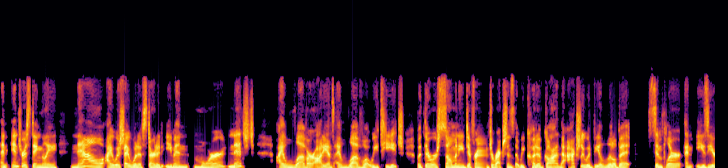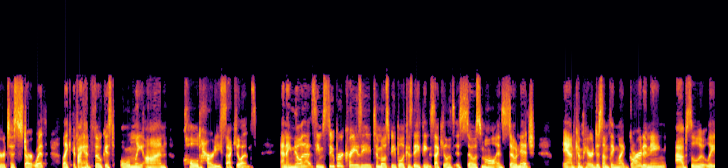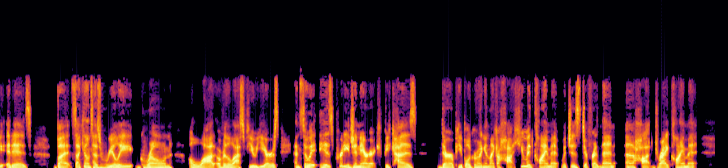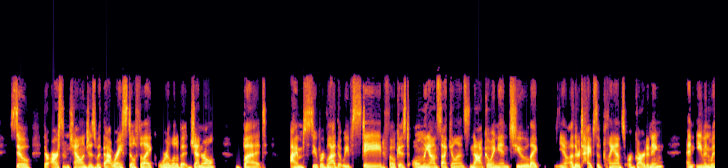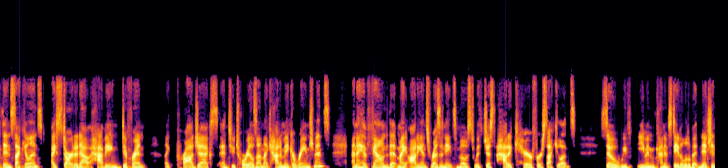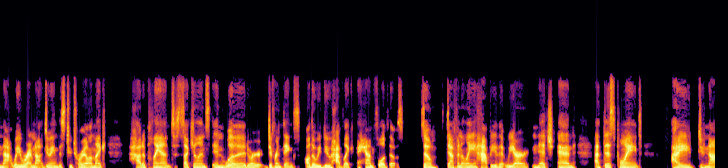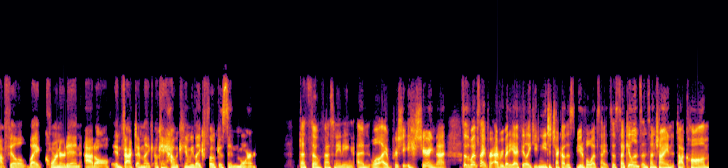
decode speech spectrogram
And interestingly, now I wish I would have started even more niched I love our audience. I love what we teach, but there were so many different directions that we could have gone that actually would be a little bit simpler and easier to start with. Like if I had focused only on cold hardy succulents. And I know that seems super crazy to most people because they think succulents is so small and so niche. And compared to something like gardening, absolutely it is. But succulents has really grown a lot over the last few years. And so it is pretty generic because there are people growing in like a hot, humid climate, which is different than a hot, dry climate. So there are some challenges with that where I still feel like we're a little bit general, but I'm super glad that we've stayed focused only on succulents, not going into like, you know, other types of plants or gardening. And even within succulents, I started out having different like projects and tutorials on like how to make arrangements. And i have found that my audience resonates most with just how to care for succulents. So we've even kind of stayed a little bit niche in that way where i'm not doing this tutorial on like how to plant succulents in wood or different things although we do have like a handful of those so definitely happy that we are niche and at this point I do not feel like cornered in at all. In fact, I'm like, okay, how can we like focus in more? That's so fascinating. And well, I appreciate you sharing that. So, the website for everybody, I feel like you need to check out this beautiful website. So, succulentsandsunshine.com.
